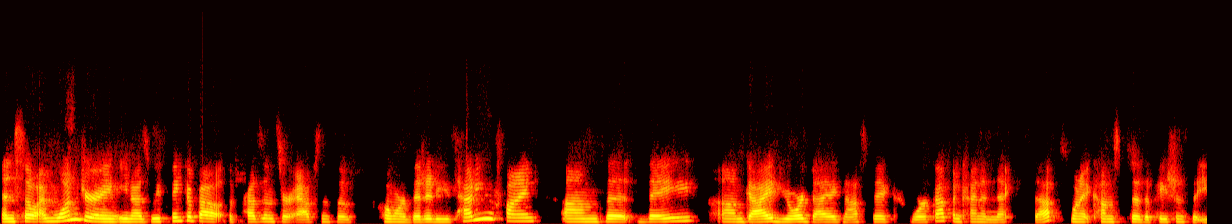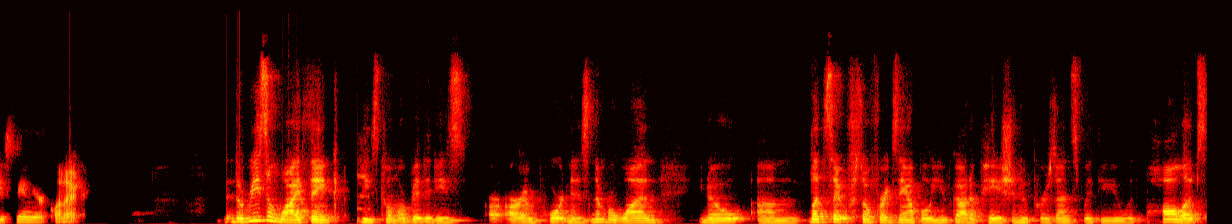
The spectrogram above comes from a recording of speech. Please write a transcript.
And so I'm wondering, you know, as we think about the presence or absence of comorbidities, how do you find um, that they um, guide your diagnostic workup and kind of next steps when it comes to the patients that you see in your clinic? The reason why I think these comorbidities are, are important is number one, you know, um, let's say, so for example, you've got a patient who presents with you with polyps,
